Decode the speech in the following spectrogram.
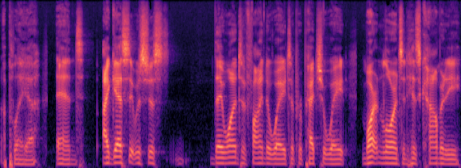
a playa. And I guess it was just they wanted to find a way to perpetuate Martin Lawrence and his comedy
